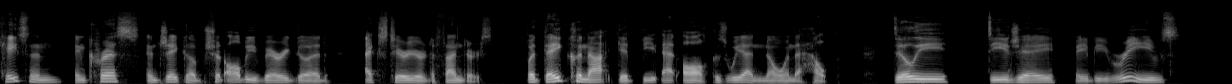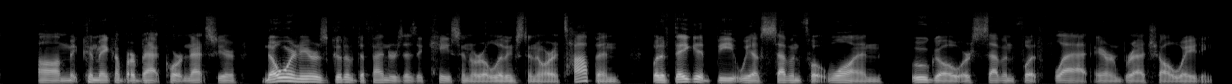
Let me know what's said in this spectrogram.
Cason and Chris and Jacob should all be very good exterior defenders, but they could not get beat at all because we had no one to help. Dilly, DJ, maybe Reeves, um, it can make up our backcourt next year. Nowhere near as good of defenders as a Cason or a Livingston or a Toppin. But if they get beat, we have seven foot one Ugo or seven foot flat Aaron Bradshaw waiting.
